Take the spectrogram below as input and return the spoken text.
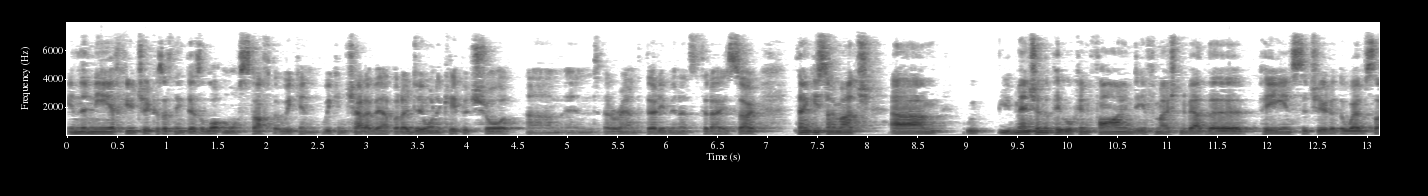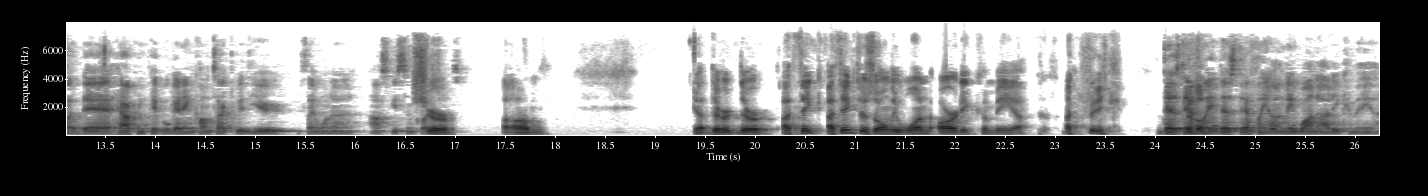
in the near future because I think there's a lot more stuff that we can we can chat about. But I do want to keep it short um, and at around 30 minutes today. So thank you so much. Um, you mentioned that people can find information about the PE Institute at the website there. How can people get in contact with you if they want to ask you some questions? Sure. Um, yeah, there, there. I think, I think there's only one Artie Kamiya. I think there's definitely, there's definitely only one Artie Kamiya.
